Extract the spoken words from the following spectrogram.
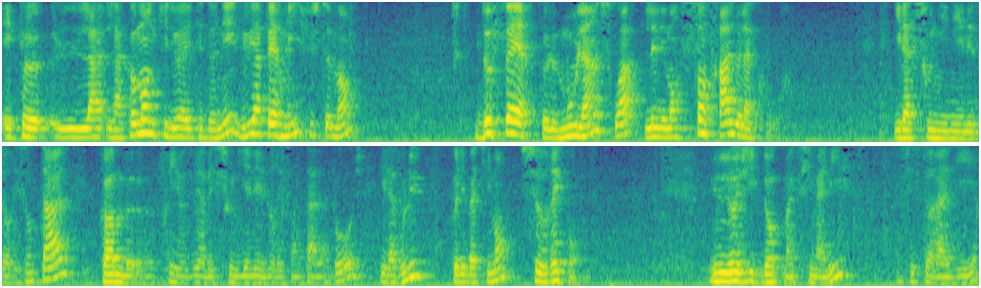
et que la, commande qui lui a été donnée lui a permis justement de faire que le moulin soit l'élément central de la cour. Il a souligné les horizontales, comme euh, Friosé avait souligné les horizontales à gauche, il a voulu que les bâtiments se répondent. Une logique donc maximaliste consisterait à dire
